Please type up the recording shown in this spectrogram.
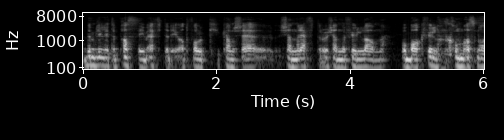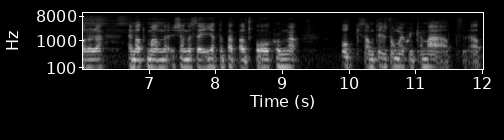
den blir lite passiv efter det och att folk kanske känner efter och känner fyllan och bakfyllan komma snarare än att man känner sig jättepeppad på att sjunga. Och samtidigt får man skicka med att, att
